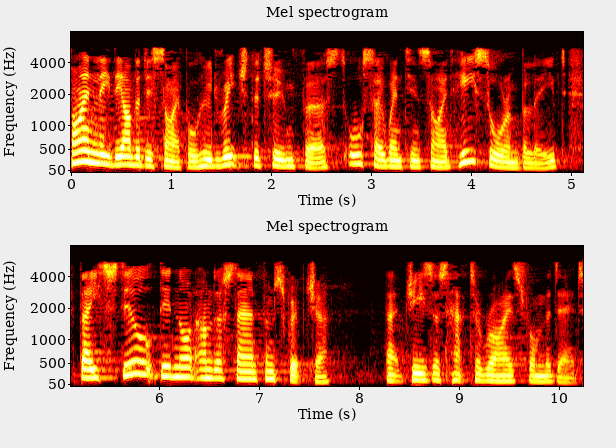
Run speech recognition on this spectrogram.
Finally, the other disciple who'd reached the tomb first also went inside. He saw and believed. They still did not understand from Scripture that Jesus had to rise from the dead.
